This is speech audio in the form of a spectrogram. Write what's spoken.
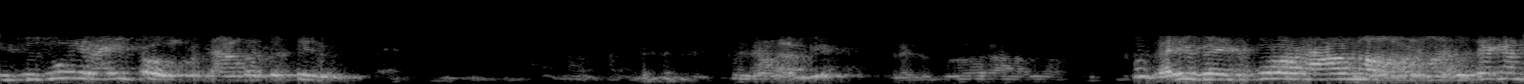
Disusui lah itu pecahan terkecil. Dari dari sepuluh tahun, maksudnya kan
